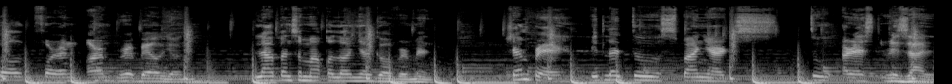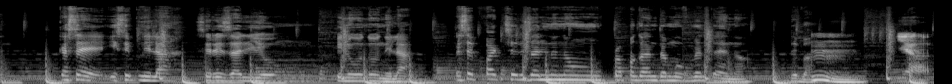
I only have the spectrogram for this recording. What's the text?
called for an armed rebellion laban sa mga colonial government. Siyempre, it led to Spaniards to arrest Rizal. Kasi isip nila si Rizal yung pinuno nila. Kasi part si Rizal nun nung propaganda movement eh, no? Diba? Hmm. Yeah,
